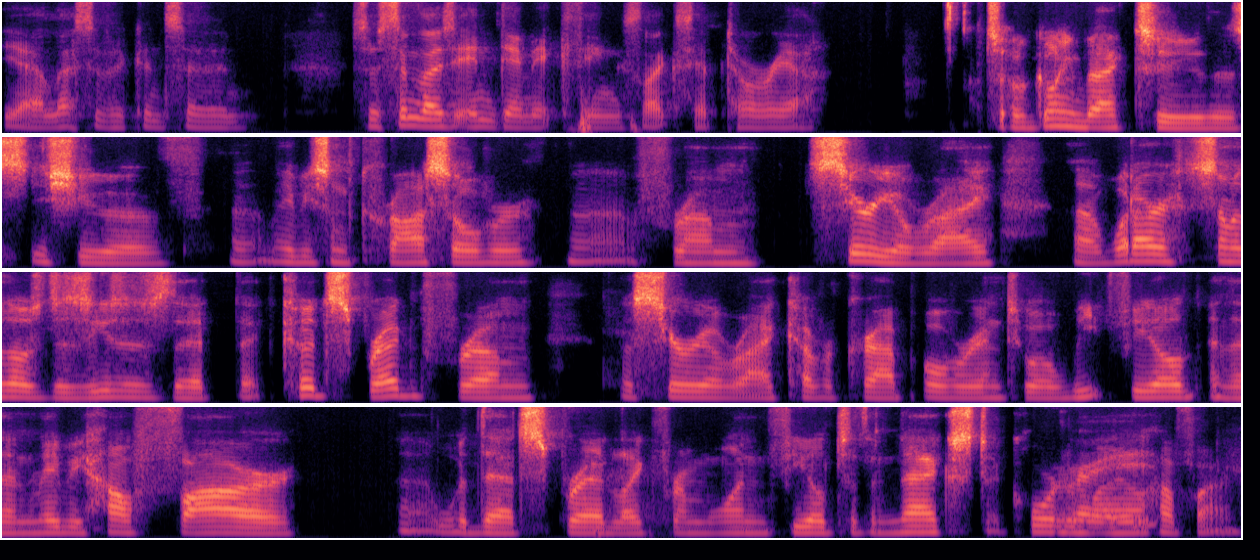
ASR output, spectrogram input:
yeah less of a concern. So some of those endemic things like septoria. So going back to this issue of uh, maybe some crossover uh, from cereal rye, uh, what are some of those diseases that that could spread from a cereal rye cover crop over into a wheat field, and then maybe how far uh, would that spread like from one field to the next, a quarter right. mile? How far?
